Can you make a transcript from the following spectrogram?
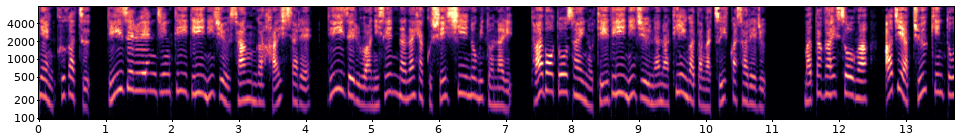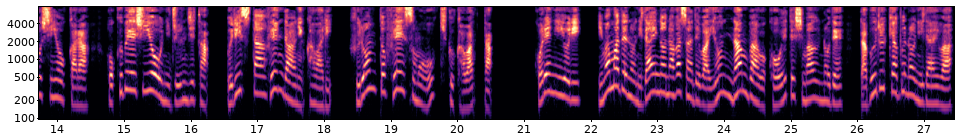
年9月、ディーゼルエンジン TD23 が廃止され、ディーゼルは 2700cc のみとなり、ターボ搭載の TD27T 型が追加される。また外装がアジア中近東仕様から北米仕様に準じたブリスターフェンダーに変わり、フロントフェースも大きく変わった。これにより、今までの荷台の長さでは4ナンバーを超えてしまうので、ダブルキャブの荷台は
